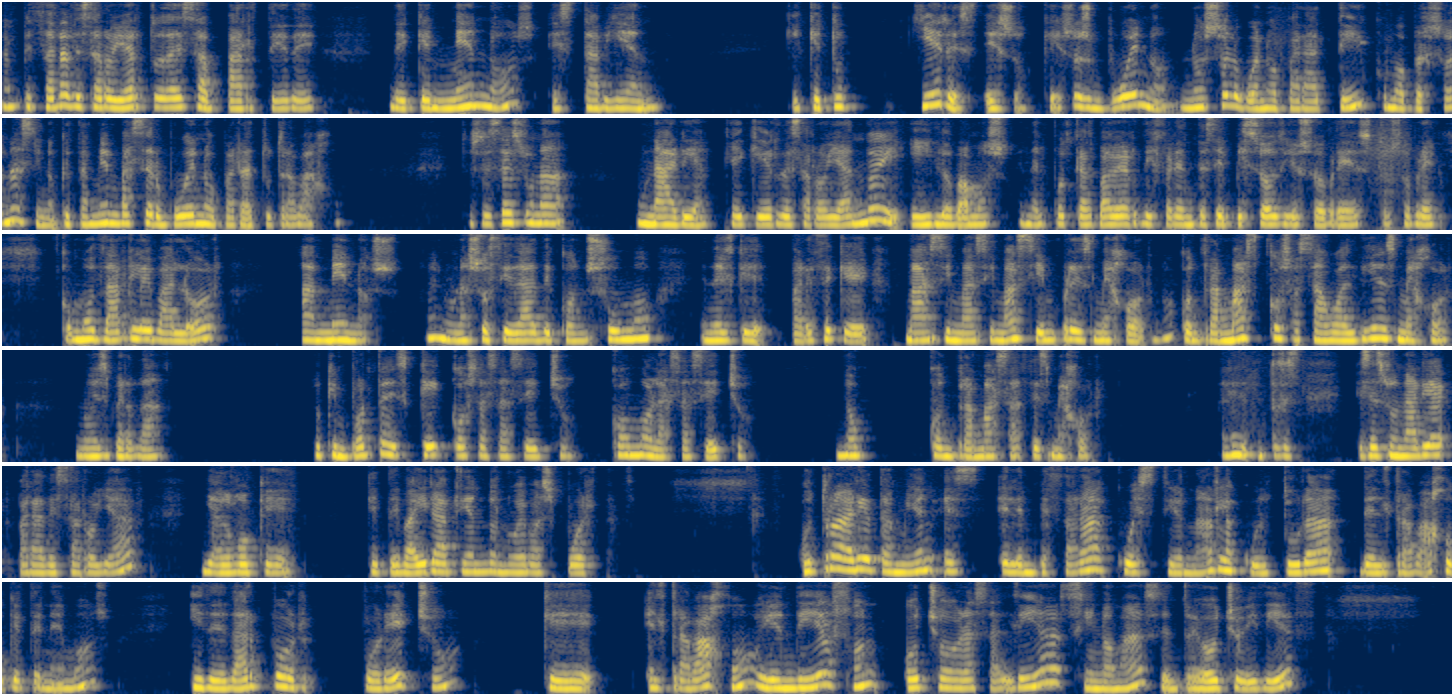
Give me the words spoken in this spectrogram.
Empezar a desarrollar toda esa parte de, de que menos está bien y que tú quieres eso, que eso es bueno, no solo bueno para ti como persona, sino que también va a ser bueno para tu trabajo. Entonces esa es una, un área que hay que ir desarrollando y, lo vamos, en el podcast va a haber diferentes episodios sobre esto, sobre cómo darle valor a menos en una sociedad de consumo en el que parece que más y más y más siempre es mejor, ¿no? Contra más cosas hago al día es mejor. No es verdad. Lo que importa es qué cosas has hecho, cómo las has hecho, no contra más haces mejor. Entonces, ese es un área para desarrollar y algo que, te va a ir abriendo nuevas puertas. Otro área también es el empezar a cuestionar la cultura del trabajo que tenemos y de dar por, por hecho que el trabajo hoy en día son ocho horas al día, si no más, entre ocho y diez,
